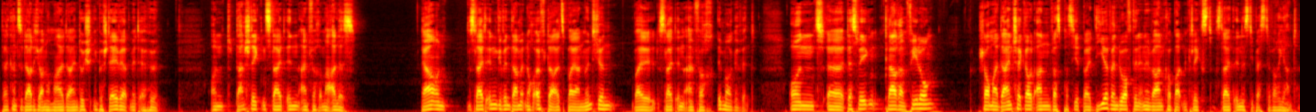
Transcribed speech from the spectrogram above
Dann kannst du dadurch auch nochmal deinen durchschnittlichen Bestellwert mit erhöhen. Und dann schlägt ein Slide-In einfach immer alles. Ja, und Slide-In gewinnt damit noch öfter als Bayern München, weil Slide-In einfach immer gewinnt. Und äh, deswegen, klare Empfehlung, Schau mal dein Checkout an, was passiert bei dir, wenn du auf den in den Warenkorb-Button klickst. Slide-In ist die beste Variante.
